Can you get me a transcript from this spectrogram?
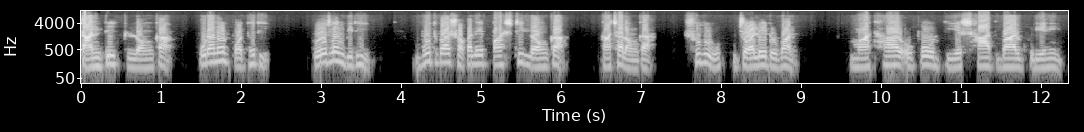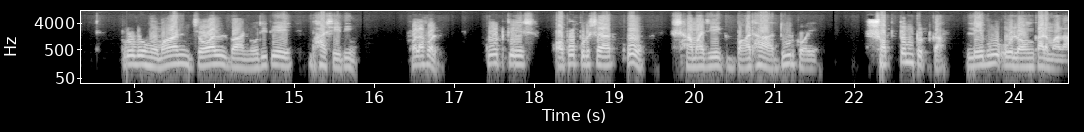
তান্ত্রিক লঙ্কা পোড়ানোর পদ্ধতি, প্রয়োজন বিধি, বুধবার সকালে পাঁচটি লঙ্কা, কাঁচা লঙ্কা, শুধু জলে ডোবান, মাথার উপর দিয়ে সাতবার ঘুরিয়ে নিন, প্রবহমান জল বা নদীতে ভাসিয়ে দিন। ফলাফল কোর্ট কেস, অপপ্রচার ও সামাজিক বাধা দূর করে। সপ্তম টোটকা, লেবু ও লঙ্কার মালা।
